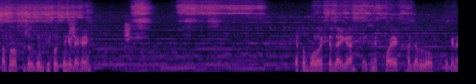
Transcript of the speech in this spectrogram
তারপর আপনাদেরকে ভিতর থেকে দেখাই। এত বড় একটা জায়গা, এখানে কয়েক হাজার লোক, এখানে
